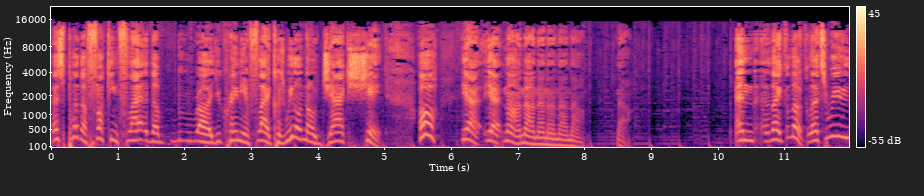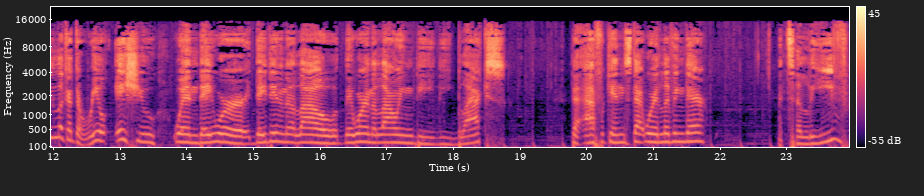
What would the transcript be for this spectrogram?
Let's put a fucking flag, the uh, Ukrainian flag, because we don't know jack shit. Oh yeah, yeah, no, no, no, no, no, no, no. And like, look, let's really look at the real issue when they were they didn't allow they weren't allowing the the blacks, the Africans that were living there, to leave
